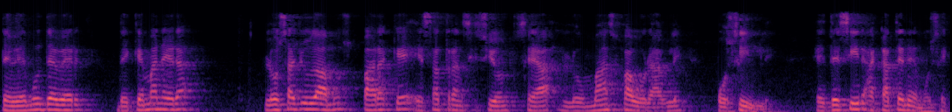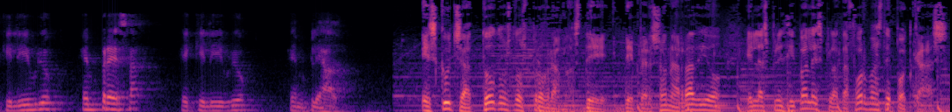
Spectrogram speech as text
debemos de ver de qué manera los ayudamos para que esa transición sea lo más favorable posible. Es decir, acá tenemos equilibrio empresa, equilibrio empleado. Escucha todos los programas de De Persona Radio en las principales plataformas de podcast.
